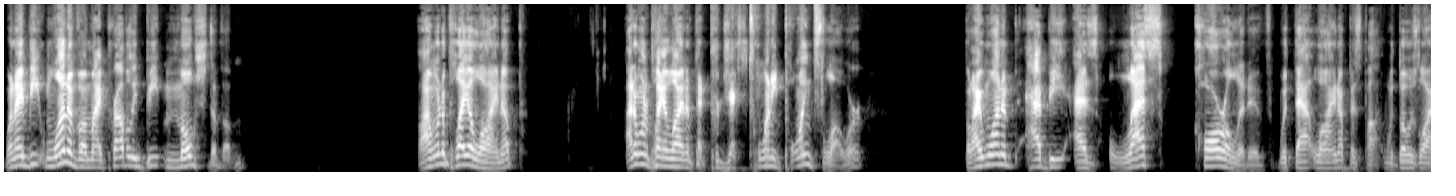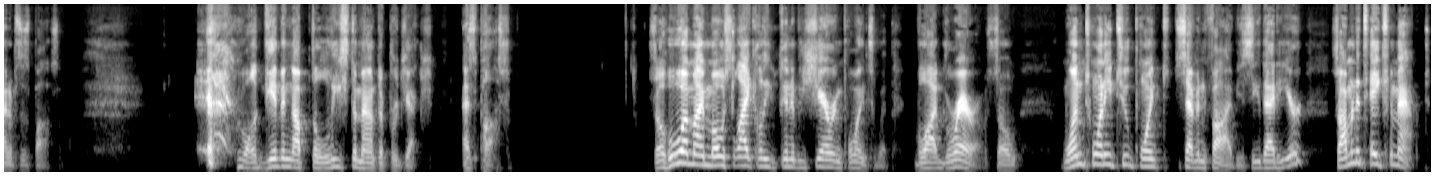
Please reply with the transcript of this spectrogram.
when I beat one of them, I probably beat most of them. I want to play a lineup. I don't want to play a lineup that projects 20 points lower, but I want to have be as less correlative with that lineup as po- with those lineups as possible. while giving up the least amount of projection as possible. So, who am I most likely going to be sharing points with? Vlad Guerrero. So, 122.75. You see that here? So I'm going to take him out.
